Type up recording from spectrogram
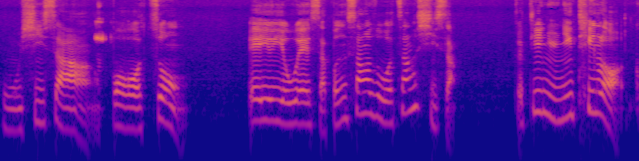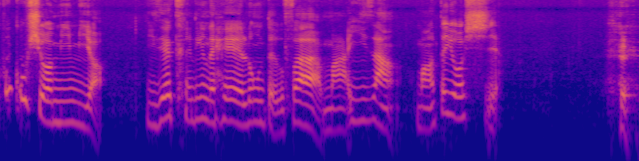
吴先生、保总。还有一位日本商社的张先生，搿点女人听了个个笑眯眯哦。现在肯定辣海弄头发、买衣裳，忙得要死。嘿，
